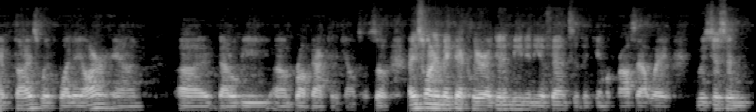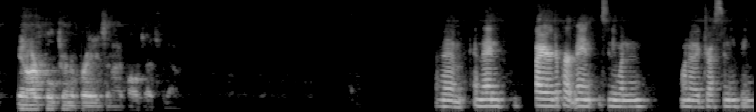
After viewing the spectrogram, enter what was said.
empathize with why they are, and uh, that'll be um, brought back to the council. So I just wanted to make that clear. I didn't mean any offense if it came across that way. It was just an inartful turn of phrase, and I apologize for that. Um, and then fire department, does anyone want to address anything?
